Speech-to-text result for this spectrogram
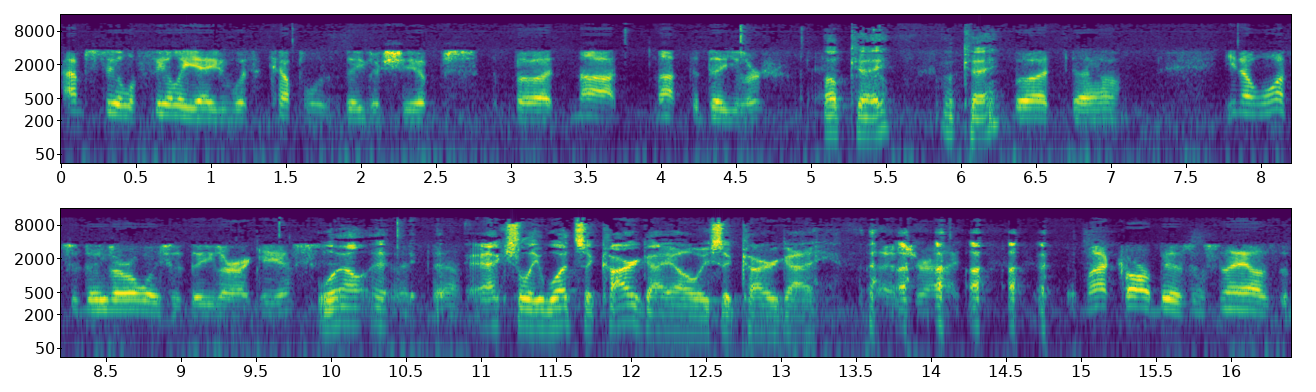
I'm still affiliated with a couple of dealerships, but not not the dealer. Okay. Okay. But uh, you know, once a dealer, always a dealer, I guess. Well, but, uh, actually, once a car guy, always a car guy. that's right. my car business now is the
